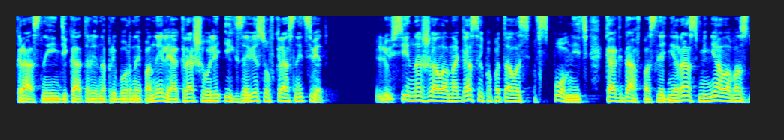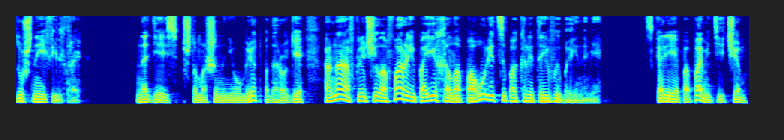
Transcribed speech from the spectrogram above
Красные индикаторы на приборной панели окрашивали их завесу в красный цвет. Люси нажала на газ и попыталась вспомнить, когда в последний раз меняла воздушные фильтры. Надеясь, что машина не умрет по дороге, она включила фары и поехала по улице, покрытой выбоинами. Скорее по памяти, чем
